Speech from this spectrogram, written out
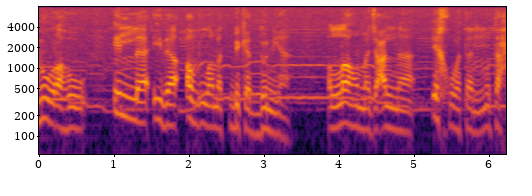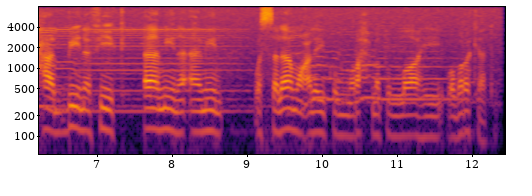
نوره إلا إذا أظلمت بك الدنيا. اللهم اجعلنا إخوة متحابين فيك آمين آمين. والسلام عليكم ورحمة الله وبركاته.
